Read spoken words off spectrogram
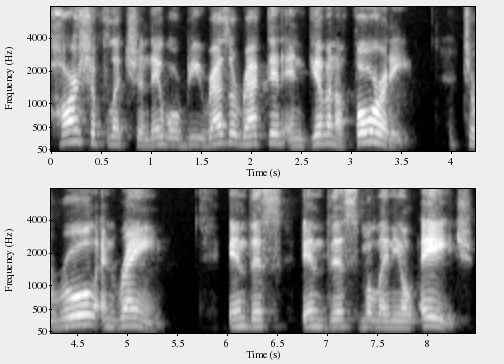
harsh affliction. They will be resurrected and given authority to rule and reign in this in this millennial age.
